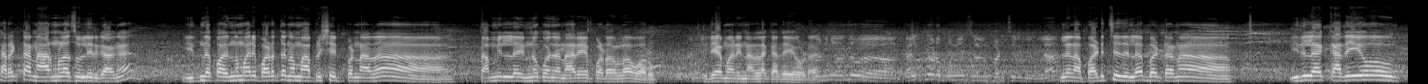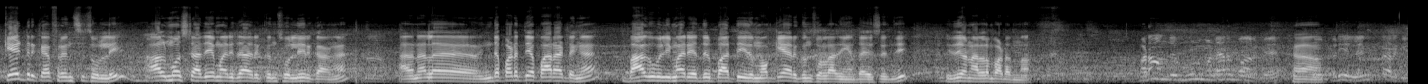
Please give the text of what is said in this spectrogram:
கரெக்டாக நார்மலாக சொல்லியிருக்காங்க. இந்த ப இந்த மாதிரி படத்தை நம்ம அப்ரிஷியேட் பண்ணால் தான் தமிழில் இன்னும் கொஞ்சம் நிறைய படம்லாம் வரும். இதே மாதிரி நல்ல கதையோட. இல்லை நான் படித்ததில்லை பட் ஆனால் இதில் கதையும் கேட்டிருக்கேன் ஃப்ரெண்ட்ஸு சொல்லி. ஆல்மோஸ்ட் அதே மாதிரி தான் இருக்குன்னு சொல்லியிருக்காங்க. அதனால் இந்த படத்தையே பாராட்டுங்க. பாகுபலி மாதிரி எதிர்பார்த்து இது மொக்கையாக இருக்குன்னு சொல்லாதீங்க தயவு செஞ்சு இது நல்ல படம் தான் படம் வந்து மூணு மணி நேரமா இருக்கு. ஆ. பெரிய லென்த்தாக இருக்கு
